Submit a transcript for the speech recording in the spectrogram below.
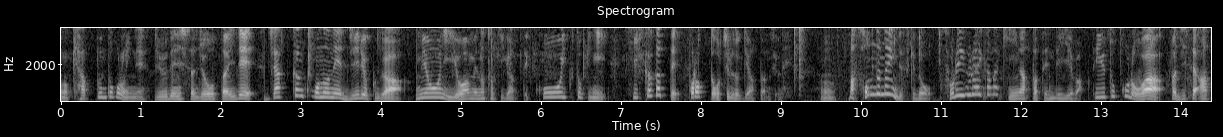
このキャップのところにね充電した状態で若干ここのね磁力が妙に弱めの時があってこういく時に引っかかってポロッと落ちる時があったんですよね。うん、まあそんなないんですけどそれぐらいかな気になった点で言えば。っていうところは、まあ、実際あっ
